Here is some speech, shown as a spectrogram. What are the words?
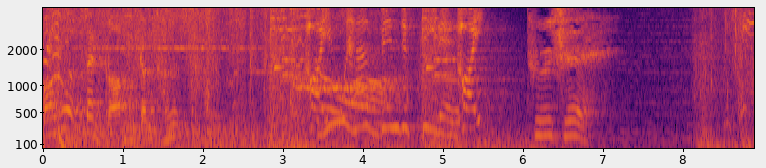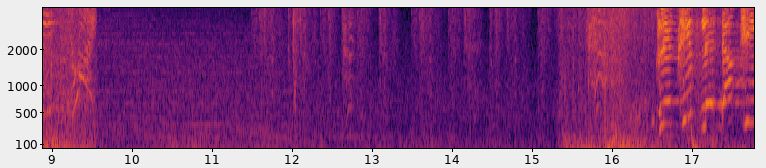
มาเริ่มเต้นรำกันเถอะถอย You have been defeated. ถอย ทือเช่ เคลียร์คลิปเลนดักที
